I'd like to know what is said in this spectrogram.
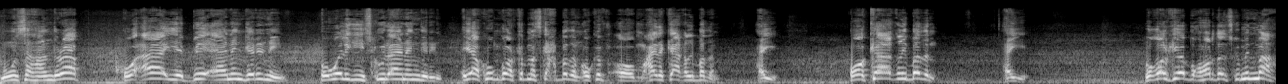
Muuse handaraab oo a iyo b aanan garanayn oo weligii iskuul aanan garin ayaa kun goor ka maskax badan oo maxayda ka aqli badan? Haye oo ka aqli badan? Haye boqol kiiba boqol horta isku mid maaha.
